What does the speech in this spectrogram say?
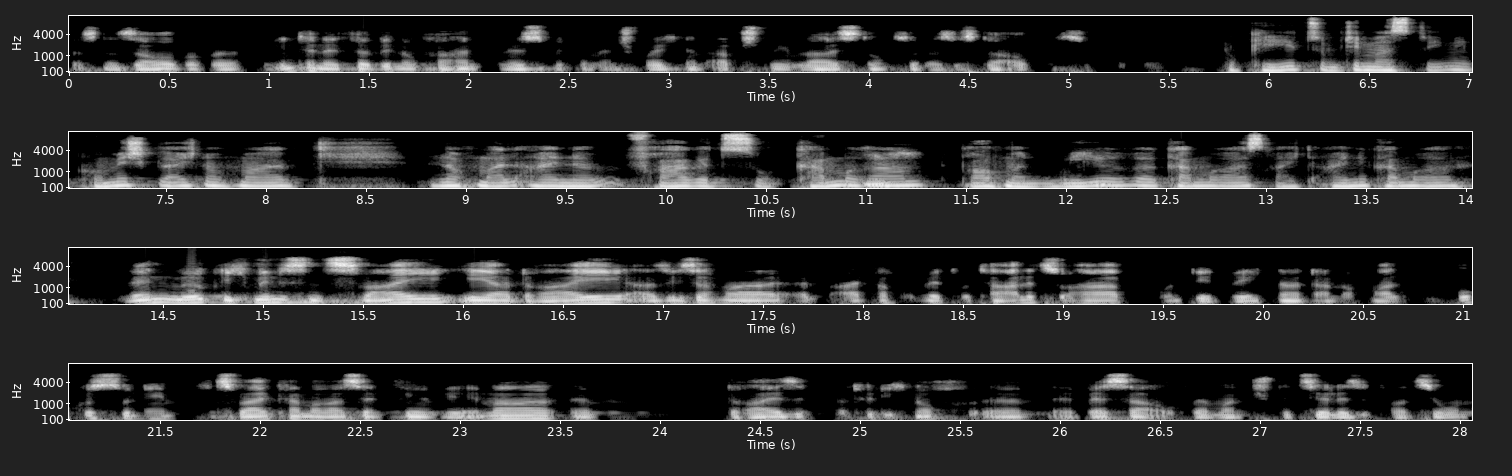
dass eine saubere Internetverbindung vorhanden ist mit einer entsprechenden Upstream-Leistung, sodass es da auch nicht zu Okay, zum Thema Streaming komme ich gleich nochmal. Nochmal eine Frage zur Kamera. Hm. Braucht man mehrere Kameras? Reicht eine Kamera? Wenn möglich mindestens zwei, eher drei. Also ich sag mal, einfach um eine Totale zu haben und den Redner dann nochmal in den Fokus zu nehmen. Zwei Kameras empfehlen wir immer. Ähm, drei sind natürlich noch äh, besser, auch wenn man spezielle Situationen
